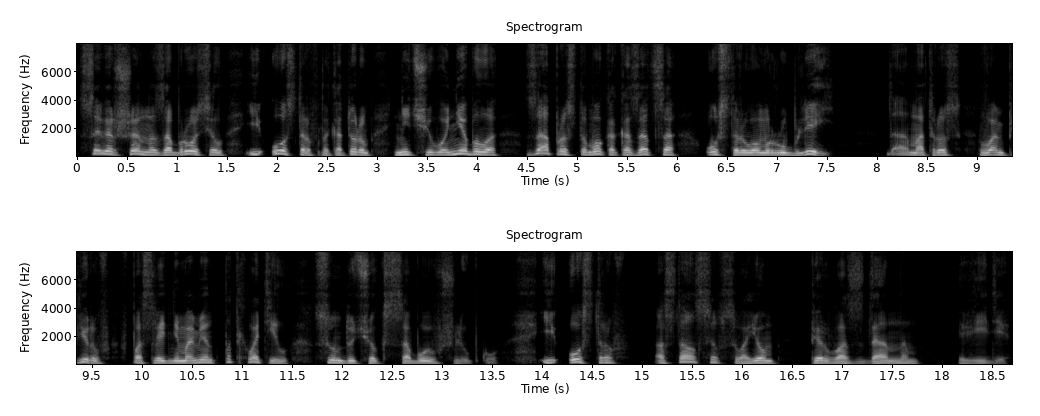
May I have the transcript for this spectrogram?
совершенно забросил, и остров, на котором ничего не было, запросто мог оказаться островом рублей. Да, матрос вампиров в последний момент подхватил сундучок с собой в шлюпку, и остров остался в своем первозданном виде,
